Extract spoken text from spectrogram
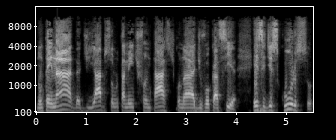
Não tem nada de absolutamente fantástico na advocacia. Esse discurso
